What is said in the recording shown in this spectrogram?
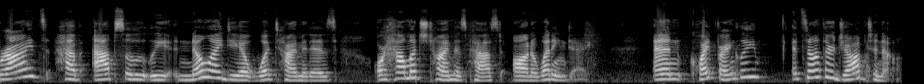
Brides have absolutely no idea what time it is or how much time has passed on a wedding day. And quite frankly, it's not their job to know.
